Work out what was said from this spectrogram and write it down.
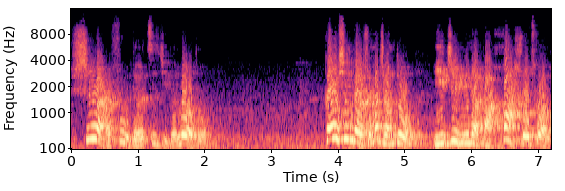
失而复得自己的骆驼，高兴到什么程度，以至于呢把话说错了。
